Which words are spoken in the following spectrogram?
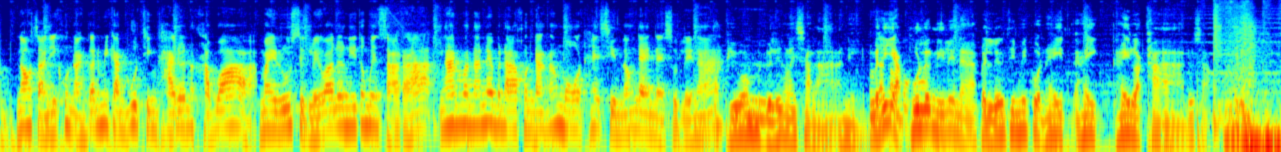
ำนอกจากนี้คุณอันก็ได้มีการพูดทิ้งท้ายด้วยนะครับว่า ไม่รู้สึกเลยว่าเรื่องนี้ต้องเป็นสาระ งานวันนั้นในบรรดาคนดังทั้งหมดให้ซีนน้องแดนใหญ่สุดเลยนะ พี่ว่ามันเป็นเรื่องไร้สาระอันนี้ไม่ได้อยากพูดเรื่องนี้เลยนะ เป็นเรื่องที่ไม่ควรให้ให้ให้ราคาด้วยซ้ำ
